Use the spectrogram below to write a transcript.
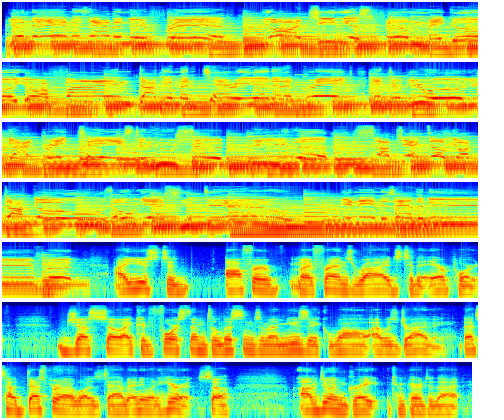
Your name is Anthony Fred. You're a genius filmmaker. You're a fine documentarian and a great interviewer. You got great taste in who should be the subject of your docos. Oh, yes, you do. Your name is Anthony Fred. I used to offer my friends rides to the airport just so I could force them to listen to my music while I was driving. That's how desperate I was to have anyone hear it. So I'm doing great compared to that.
